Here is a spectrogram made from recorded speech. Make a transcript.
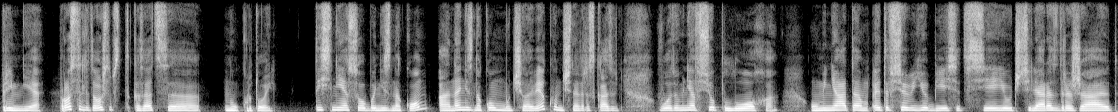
при мне, просто для того, чтобы казаться, ну, крутой. Ты с ней особо не знаком, а она незнакомому человеку начинает рассказывать, вот у меня все плохо, у меня там это все ее бесит, все ее учителя раздражают.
